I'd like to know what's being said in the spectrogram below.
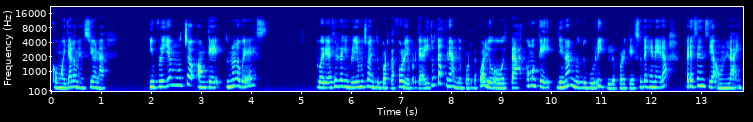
como ella lo menciona, influye mucho, aunque tú no lo ves, podría decirte que influye mucho en tu portafolio, porque ahí tú estás creando un portafolio o estás como que llenando tu currículo, porque eso te genera presencia online,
